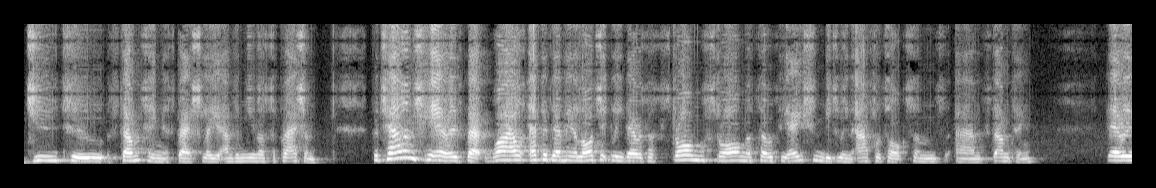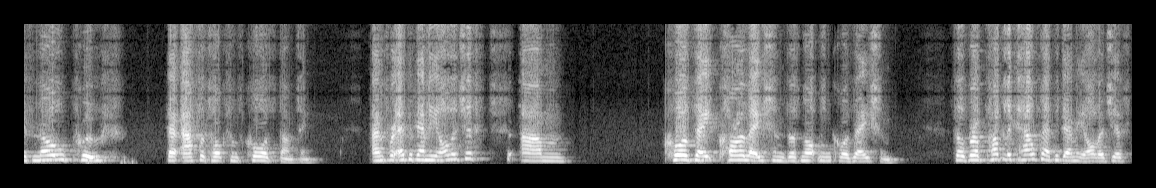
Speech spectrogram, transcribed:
due to stunting especially and immunosuppression. The challenge here is that while epidemiologically there is a strong, strong association between aflatoxins and stunting, there is no proof that aflatoxins cause stunting. And for epidemiologists, um, correlation does not mean causation. So for a public health epidemiologist,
